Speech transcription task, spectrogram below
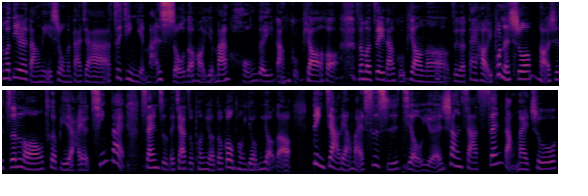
那么第二档呢，也是我们大家最近也蛮熟的哈，也蛮红的一档股票哈。那么这一档股票呢，这个代号也不能说，好，是尊龙特别还有清代三组的家族朋友都共同拥有的哦。定价两百四十九元，上下三档卖出，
